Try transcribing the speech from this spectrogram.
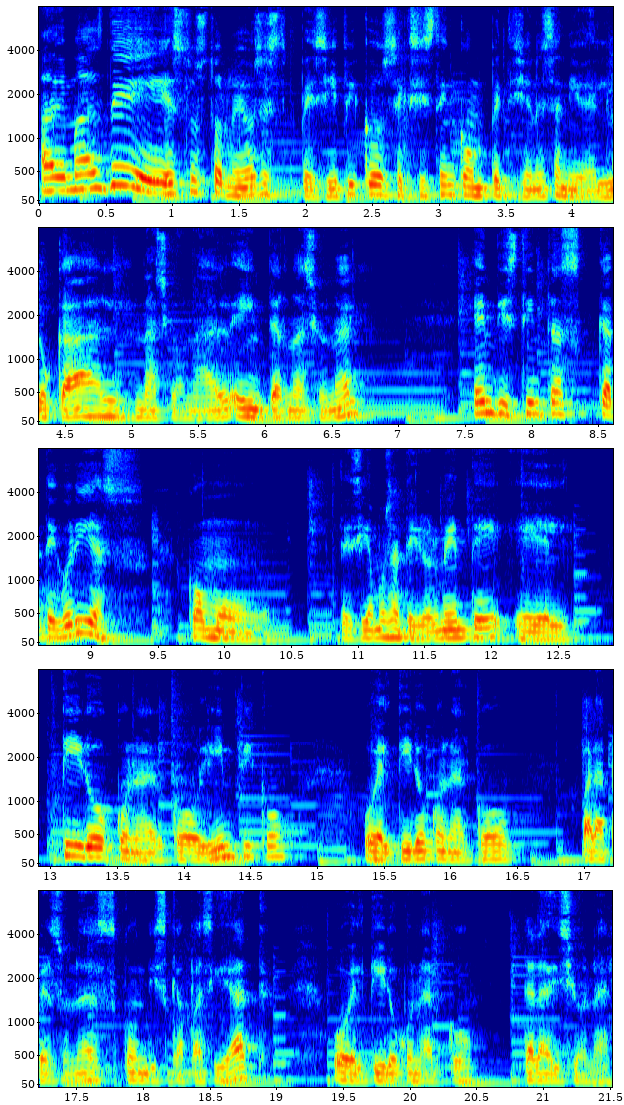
Además de estos torneos específicos, existen competiciones a nivel local, nacional e internacional en distintas categorías, como decíamos anteriormente, el tiro con arco olímpico o el tiro con arco para personas con discapacidad o el tiro con arco tradicional,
